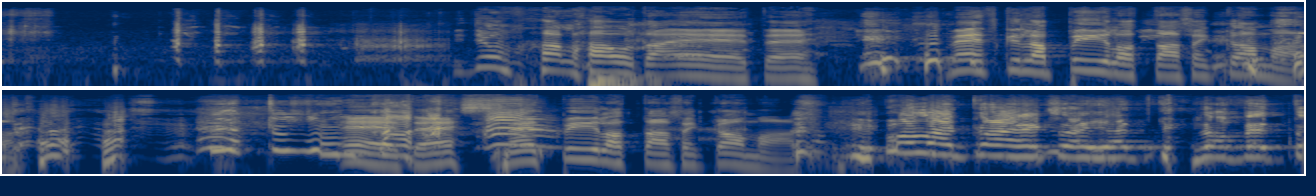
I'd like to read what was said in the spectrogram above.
Jumalauta eteen. Meet kyllä piilottaa sen kamaa. Eteen. Meet piilottaa sen kamaa. Ollaan kahdeksan jätkä tapettu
